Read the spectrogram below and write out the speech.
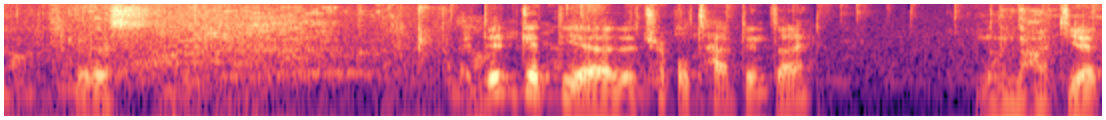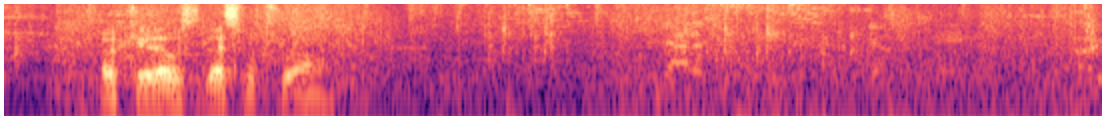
Not Okay, this. I did get the uh, the triple tap, didn't I? No, not yet. Okay, that was that's what's wrong. Status. Nova say. I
